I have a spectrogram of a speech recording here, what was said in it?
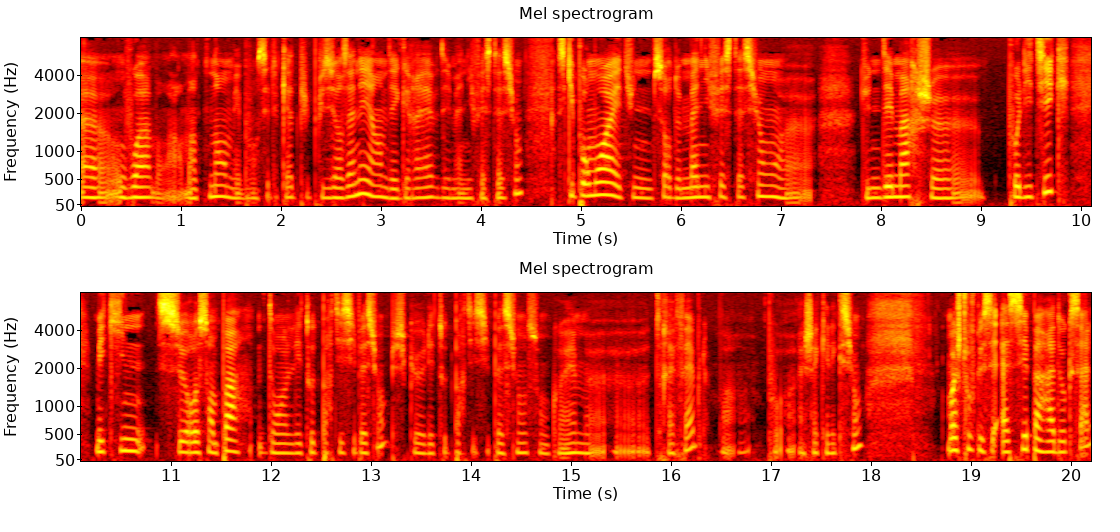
Euh, on voit, bon, alors maintenant, mais bon, c'est le cas depuis plusieurs années, hein, des grèves, des manifestations, ce qui pour moi est une sorte de manifestation d'une démarche politique, mais qui ne se ressent pas dans les taux de participation, puisque les taux de participation sont quand même très faibles pour, à chaque élection. Moi, je trouve que c'est assez paradoxal.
